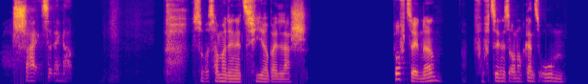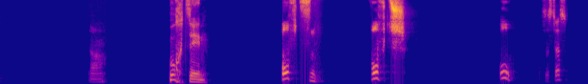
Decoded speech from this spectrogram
Oh, scheiße, Digga. So, was haben wir denn jetzt hier bei Lasch? 15, ne? 15 ist auch noch ganz oben. Ja. 15. 15. 50. Oh, was ist das?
